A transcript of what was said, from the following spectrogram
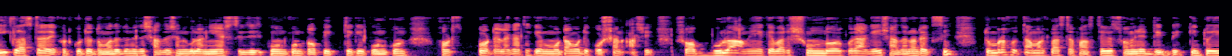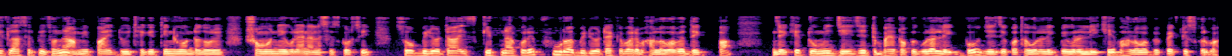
এই ক্লাসটা রেকর্ড করতে তোমাদের জন্য যে সাজেশনগুলো নিয়ে আসছি, যে কোন কোন টপিক থেকে কোন কোন হটস্পট এলাকা থেকে মোটামুটি কোশ্চেন আসে, সবগুলো আমি একেবারে সুন্দর করে আগেই সাজানো রাখছি। তোমরা হয়তো আমার ক্লাসটা পাঁচ থেকে ছয় মিনিট দেখবে, কিন্তু এই ক্লাসের পিছনে আমি প্রায় দুই থেকে তিন ঘণ্টা ধরে সময় নিয়ে এগুলো অ্যানালাইসিস করছি। সো ভিডিওটা স্কিপ না করে পুরো ভিডিওটা একেবারে ভালোভাবে দেখবা। দেখে তুমি যেই যে ভাই টপিকগুলো লিখব, যে যে কথাগুলো লিখবে এগুলো লিখে ভালোভাবে প্র্যাকটিস করবা।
